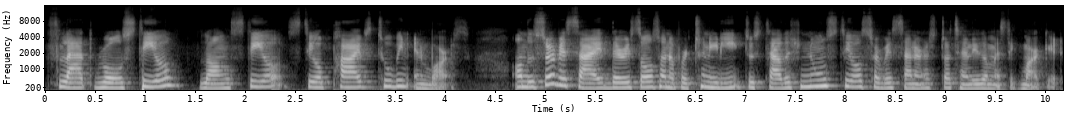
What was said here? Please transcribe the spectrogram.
flat rolled steel, long steel, steel pipes, tubing, and bars. On the service side, there is also an opportunity to establish new steel service centers to attend the domestic market.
